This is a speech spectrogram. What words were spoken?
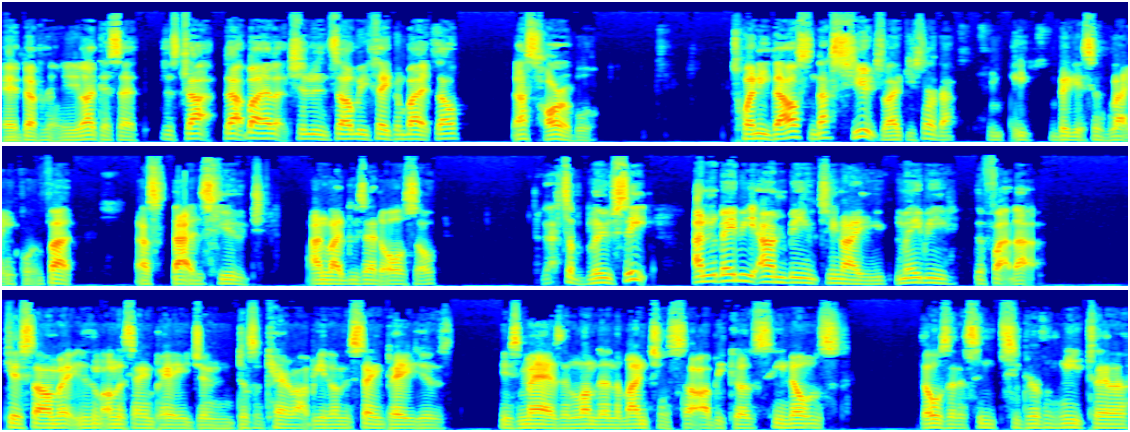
Yeah, definitely. Like I said, just that, that by election in Selby taken by itself, that's horrible. 20,000, that's huge. Like you said, that's the biggest since 1945. That's, that is huge. And like you said, also, that's a blue seat. And maybe I'm being too naive. Maybe the fact that Keir Starmer isn't on the same page and doesn't care about being on the same page as his mayors in London and Manchester because he knows those are the seats he doesn't need to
